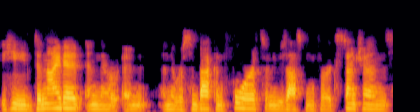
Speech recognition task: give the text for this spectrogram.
he denied it, and there and and there was some back and forth, and he was asking for extensions.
